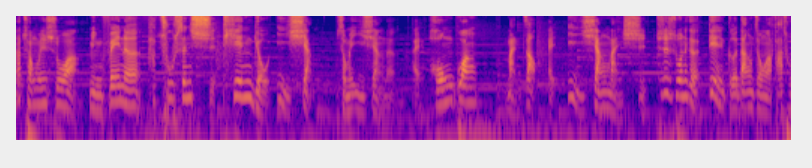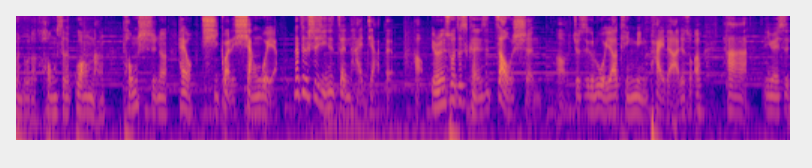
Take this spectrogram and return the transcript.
那传闻说啊，闵妃呢，她出生时天有异象，什么异象呢？哎，红光。满灶，哎，异香满室，就是说那个殿阁当中啊，发出很多的红色的光芒，同时呢，还有奇怪的香味啊。那这个事情是真还假的？好，有人说这是可能是灶神哦，就是如果要听命派的啊，就说哦，她因为是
